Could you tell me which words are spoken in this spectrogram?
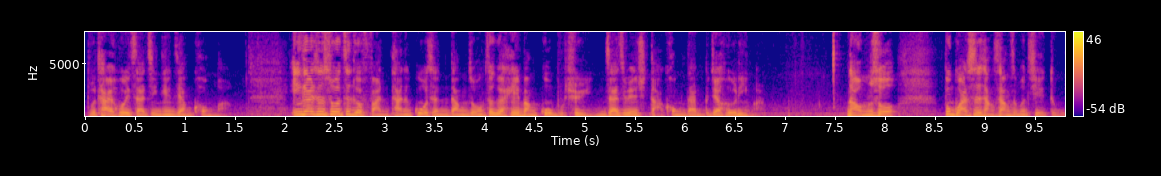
不太会在今天这样空嘛？应该是说，这个反弹的过程当中，这个黑棒过不去，你在这边去打空单比较合理嘛？那我们说，不管市场上怎么解读，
